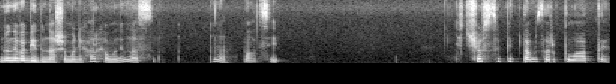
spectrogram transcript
Ну, не в обіду нашим олігархам, вони в нас ну, молодці. Що собі там зарплати?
